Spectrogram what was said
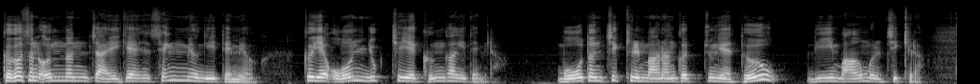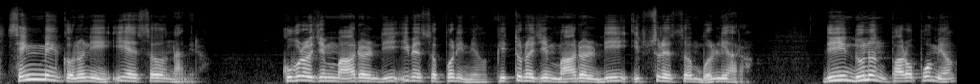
그것은 얻는 자에게 생명이 되며 그의 온 육체의 건강이 됨이라. 모든 지킬 만한 것 중에 더욱 네 마음을 지키라. 생명 근원이 이에서 남이라. 구부러진 말을 네 입에서 버리며 비뚤어진 말을 네 입술에서 멀리하라. 네 눈은 바로 보며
